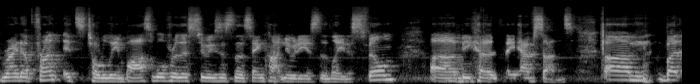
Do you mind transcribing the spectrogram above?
Right up front, it's totally impossible for this to exist in the same continuity as the latest film uh, because they have sons. Um, but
